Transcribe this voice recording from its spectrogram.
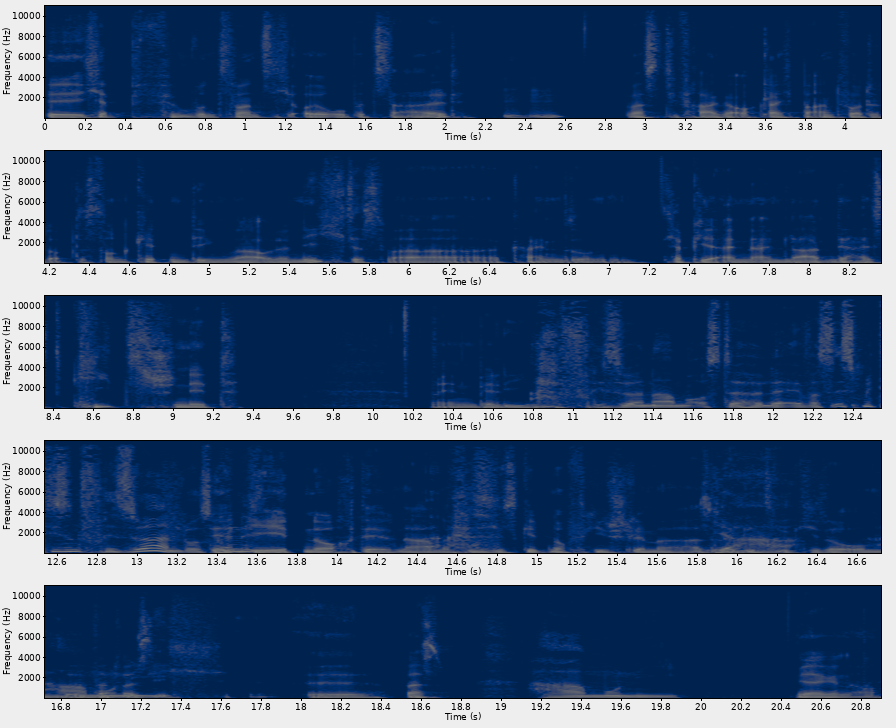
Äh, Ich habe 25 Euro bezahlt, Mhm. was die Frage auch gleich beantwortet, ob das so ein Kettending war oder nicht. Das war kein so ein. Ich habe hier einen, einen Laden, der heißt Kiezschnitt in Berlin. Ach, Friseurnamen aus der Hölle. Ey, was ist mit diesen Friseuren los? der die- geht noch, der Name. ich. Es geht noch viel schlimmer. Also Ja, da geht's wirklich so um, was Harmonie. weiß ich, äh, was? Harmonie. Ja, genau.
